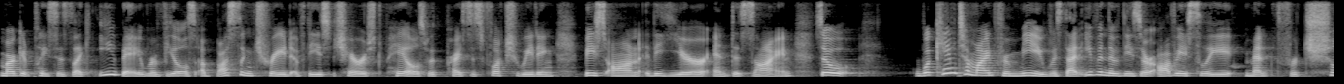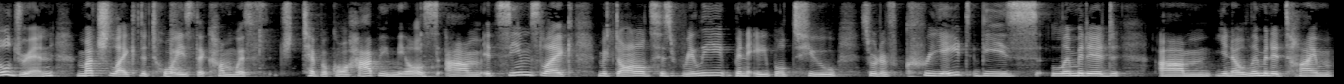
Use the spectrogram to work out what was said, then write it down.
marketplaces like eBay reveals a bustling trade of these cherished pails with prices fluctuating based on the year and design. So what came to mind for me was that even though these are obviously meant for children, much like the toys that come with typical Happy Meals, um, it seems like McDonald's has really been able to sort of create these limited, um, you know, limited time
